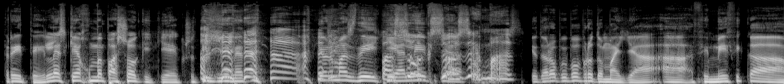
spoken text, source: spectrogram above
Τρίτη. Λες και έχουμε πασόκι εκεί έξω. Τι γίνεται; Ποιος μας διοικεί, Πασόκ, αλήθεια; σώσε μας. Και τώρα που είπα Πρωτομαγιά, α, θυμήθηκα,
